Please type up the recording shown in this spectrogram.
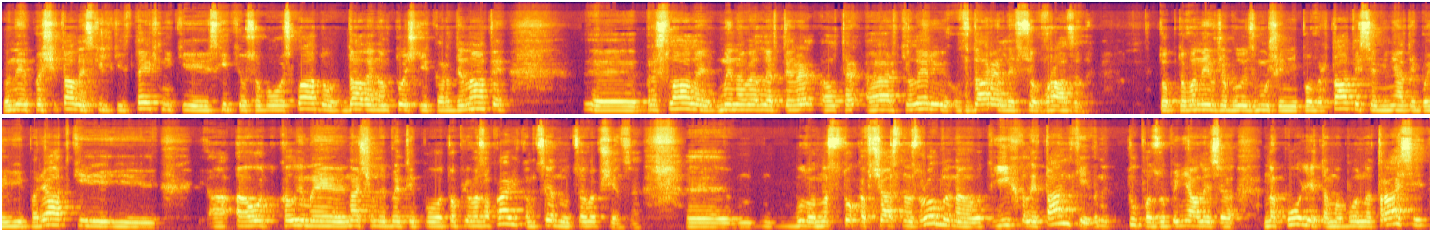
Вони посчитали, скільки техніки, скільки особового складу, дали нам точні координати, е, прислали. Ми навели артилерію, вдарили, все, вразили. Тобто вони вже були змушені повертатися, міняти бойові порядки. І, а, а от коли ми почали бити по топливозаправникам, це ну це взагалі це е, було настільки вчасно зроблено. От їхали танки, вони тупо зупинялися на полі там або на трасі,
